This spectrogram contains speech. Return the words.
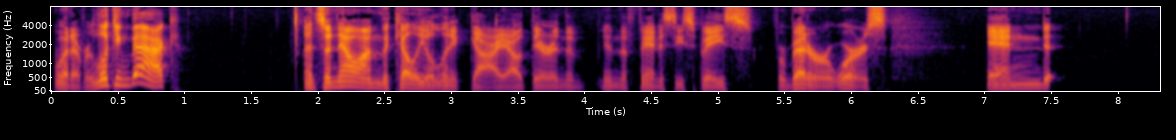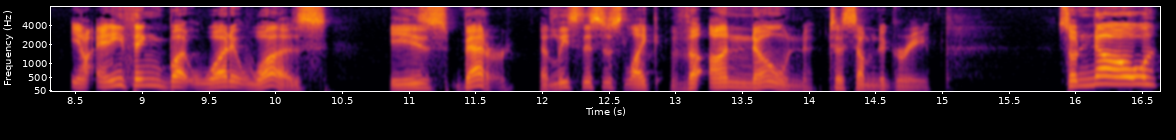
whatever. Looking back, and so now I'm the Kelly Olynyk guy out there in the in the fantasy space for better or worse. And you know, anything but what it was is better. At least this is like the unknown to some degree. So no,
